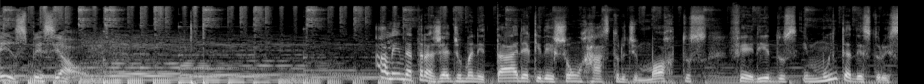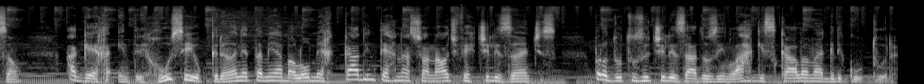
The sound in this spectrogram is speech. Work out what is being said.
Especial. Além da tragédia humanitária que deixou um rastro de mortos, feridos e muita destruição, a guerra entre Rússia e Ucrânia também abalou o mercado internacional de fertilizantes, produtos utilizados em larga escala na agricultura.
